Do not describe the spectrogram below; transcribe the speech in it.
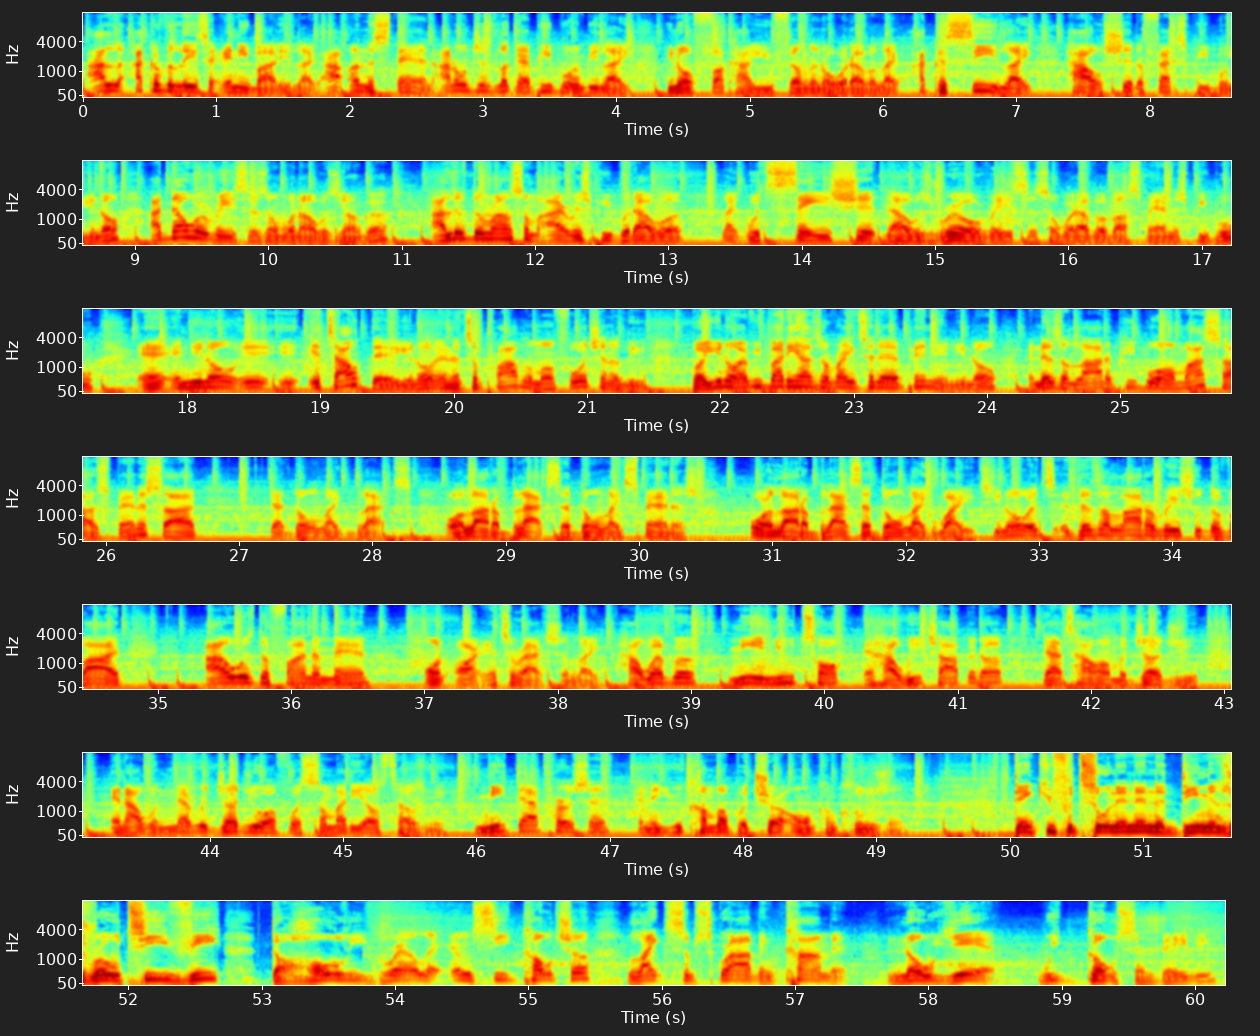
I, I could relate to anybody. Like I understand. I don't just look at people and be like, you know, fuck how you feeling or whatever. Like I could see like how shit affects people. You know, I dealt with racism when I was younger. I lived around some Irish people that were like would say shit that was real racist or whatever about Spanish people, and, and you know, it, it, it's out there. You know, and it's a problem unfortunately. But you know, everybody has a right to their opinion. You know, and there's a lot of people on my side, Spanish side that don't like blacks, or a lot of blacks that don't like Spanish, or a lot of blacks that don't like whites. You know, it's it, there's a lot of racial divide. I always define a man on our interaction. Like, however, me and you talk and how we chop it up, that's how I'm gonna judge you. And I will never judge you off what somebody else tells me. Meet that person, and then you come up with your own conclusion. Thank you for tuning in to Demons Row TV the holy grail of MC culture. Like, subscribe, and comment. No, yeah, we ghosting, baby.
